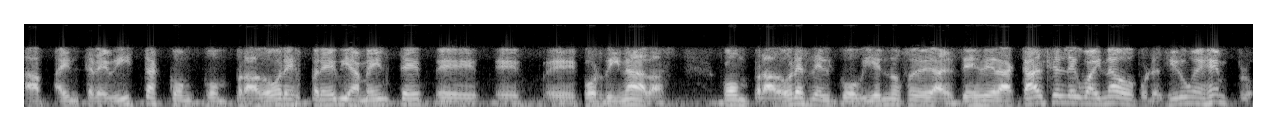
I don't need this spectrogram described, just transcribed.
a, a entrevistas con compradores previamente eh, eh, eh, coordinadas, compradores del gobierno federal, desde la cárcel de Guaynabo, por decir un ejemplo,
